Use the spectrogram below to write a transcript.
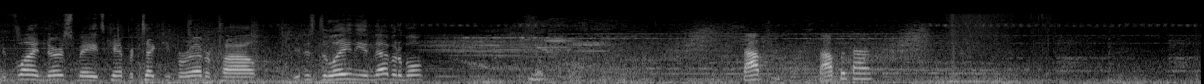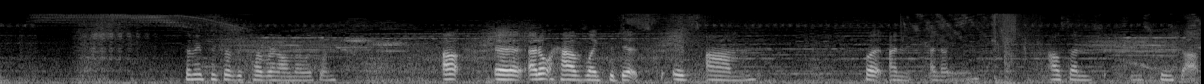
Your flying nursemaids can't protect you forever, pal. You're just delaying the inevitable. Nope. Stop. Stop with that. Send me a picture of the cover and I'll know which one. Uh, uh, I don't have like the disc. It's um, but I I know you mean. I'll send screenshots.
